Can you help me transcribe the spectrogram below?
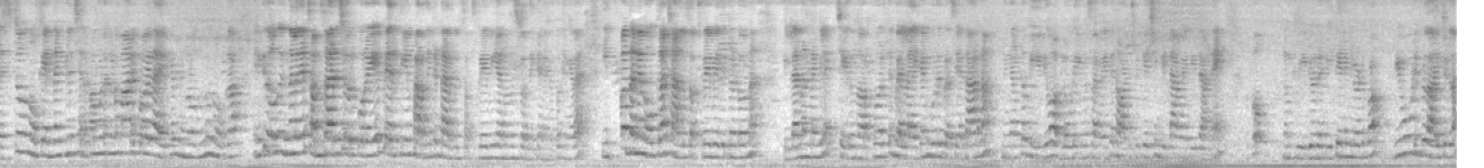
ജസ്റ്റ് ഒന്ന് നോക്കുക എന്തെങ്കിലും ചിലപ്പോൾ അങ്ങോട്ട് ഇങ്ങോട്ട് മാറിപ്പോയതായിരിക്കും. നിങ്ങൾ ഒന്ന് നോക്കുക. എനിക്ക് തോന്നുന്നു ഇന്നലെ ഞാൻ സംസാരിച്ച ഒരു കുറേ പേർക്ക് ഞാൻ പറഞ്ഞിട്ടുണ്ടായിരുന്നു സബ്സ്ക്രൈബ് ചെയ്യാനൊന്ന് ശ്രദ്ധിക്കാനായിട്ട്. അപ്പോൾ നിങ്ങൾ ഇപ്പം തന്നെ നോക്കുക ചാനൽ സബ്സ്ക്രൈബ് ചെയ്തിട്ടുണ്ടോ എന്ന്. ഇല്ലെന്നുണ്ടെങ്കിൽ ചെയ്തെന്ന് ഉറപ്പുവരുത്തി ബെല്ലൈക്കൺ കൂടി പ്രസ് ചെയ്യുക കാരണം നിങ്ങൾക്ക് വീഡിയോ അപ്ലോഡ് ചെയ്യുന്ന സമയത്ത് നോട്ടിഫിക്കേഷൻ കിട്ടാൻ വേണ്ടിയിട്ടാണ്. അപ്പോൾ നമുക്ക് വീഡിയോയുടെ ഡീറ്റെയിലിങ്ങിലോട്ട് പോകാം ബ്യൂട്ടിഫുൾ ആയിട്ടുള്ള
